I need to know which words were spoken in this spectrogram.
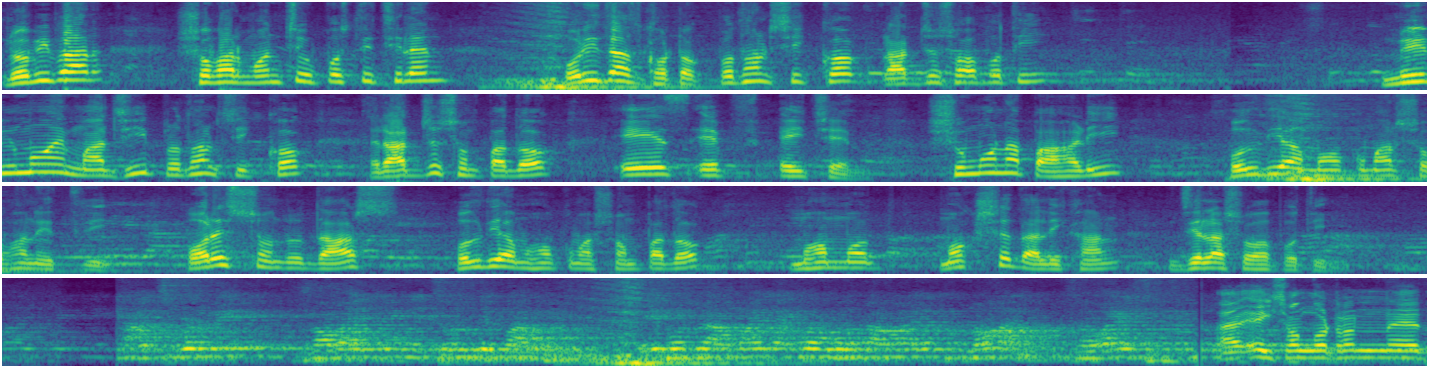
রবিবার সভার মঞ্চে উপস্থিত ছিলেন হরিদাস ঘটক, প্রধান শিক্ষক, রাজ্য সভাপতি মৃন্ময় মাঝি, প্রধান শিক্ষক, রাজ্য সম্পাদক, এএসএফএইচএম, সুমনা পাহাড়ি, হলদিয়া মহকুমার সভানেত্রী পরেশচন্দ্র দাস, হলদিয়া মহকুমার সম্পাদক, মোহাম্মদ মকসেদ আলী খান, জেলা সভাপতি। কাজ করবে চলতে পারবে। এইভাবে আমার লেখা ভোট আমার নয় সবাই এই সংগঠনের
